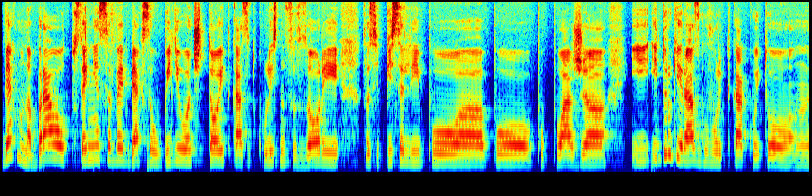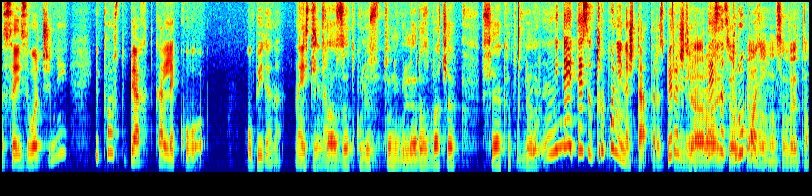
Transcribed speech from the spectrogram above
Бях му набрала от последния съвет, бях се обидила, че той така зад колисно с Зори са се писали по, по, по плажа и, и други разговори, така, които не са излъчени. И просто бях така леко обидена. Ти Наистина. това зад колесото не го ли разбра чак сега като гледа? Ми не, те са трупани нещата, разбираш ли? Тя те са е трупани. на съвета.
